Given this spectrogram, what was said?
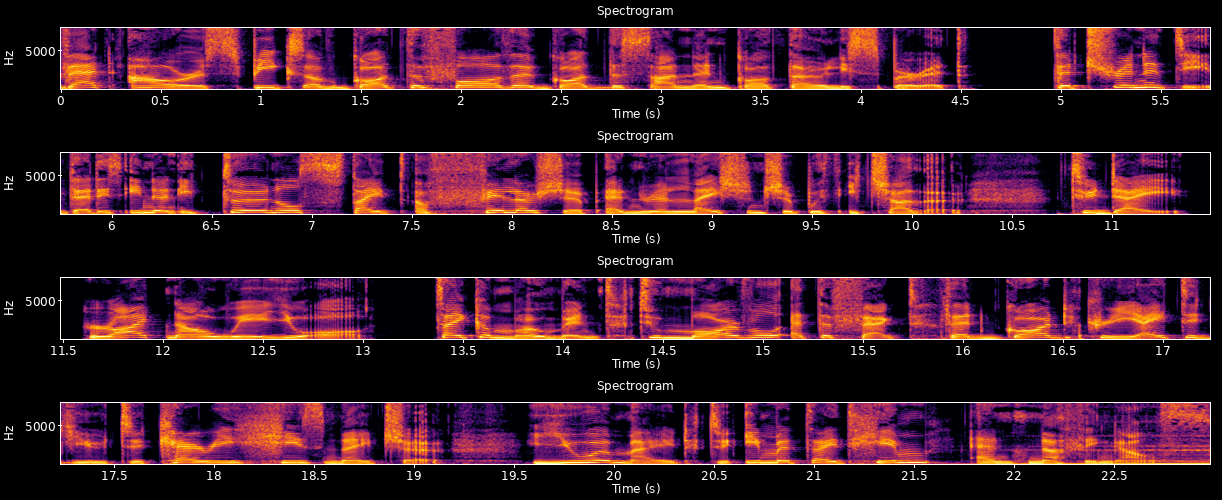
That our speaks of God the Father, God the Son, and God the Holy Spirit. The Trinity that is in an eternal state of fellowship and relationship with each other. Today, right now, where you are, take a moment to marvel at the fact that God created you to carry His nature. You were made to imitate Him and nothing else.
